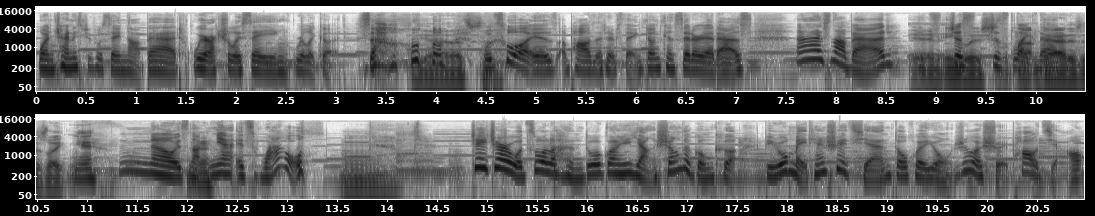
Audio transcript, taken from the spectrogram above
when Chinese people say not bad, we're actually saying really good. So Yeah, that's 不错 is a positive thing. Don't consider it as ah, it's not bad. in it's English. just, just not like bad that. is just like yeah. No, it's not. Yeah. Yeah, it's wow. 这阵儿我做了很多关于养生的功课，比如每天睡前都会用热水泡脚。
